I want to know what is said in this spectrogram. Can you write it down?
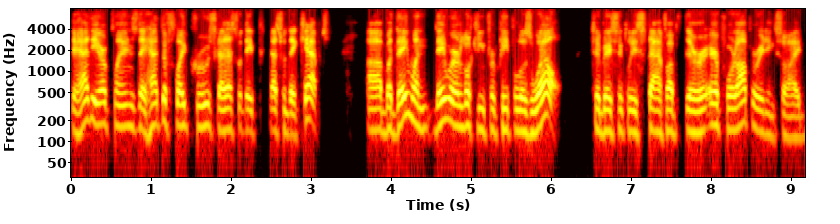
they had the airplanes. They had the flight crews. That's what they that's what they kept. Uh, but they went they were looking for people as well to basically staff up their airport operating side.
